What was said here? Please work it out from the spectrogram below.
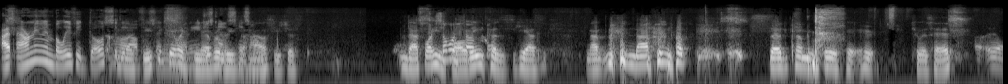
I, I don't even believe he goes to the office do you think he anymore. I like he never leaves the house? He's just. That's why he's Someone balding because he has not not enough sun coming to his hair, to his head. Uh, yeah.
